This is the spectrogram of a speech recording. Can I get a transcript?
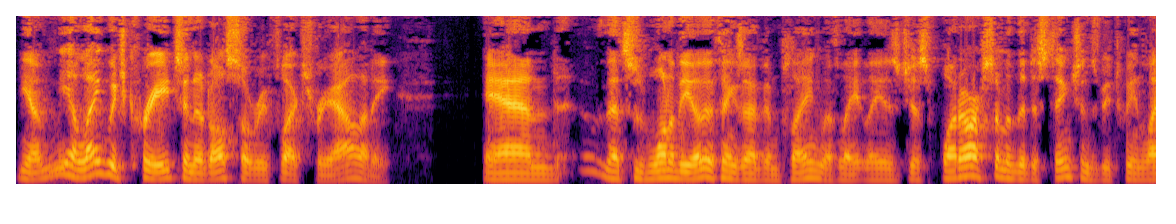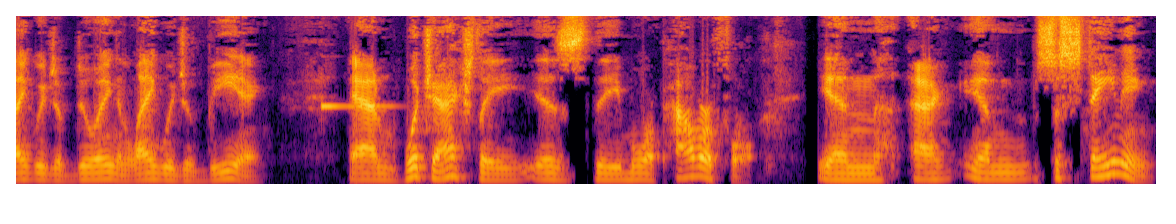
you know, you know language creates and it also reflects reality. And that's one of the other things I've been playing with lately is just what are some of the distinctions between language of doing and language of being, and which actually is the more powerful in in sustaining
